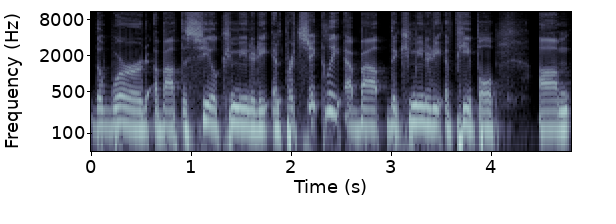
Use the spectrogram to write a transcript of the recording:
the word about the SEAL community and particularly about the community of people um,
